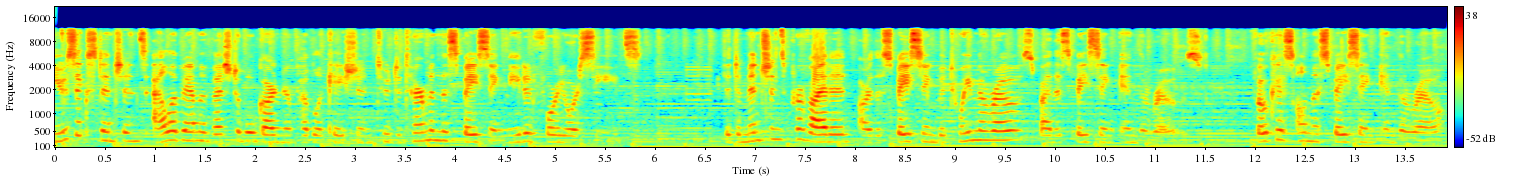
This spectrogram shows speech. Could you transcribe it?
Use Extension's Alabama Vegetable Gardener publication to determine the spacing needed for your seeds. The dimensions provided are the spacing between the rows by the spacing in the rows. Focus on the spacing in the row.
